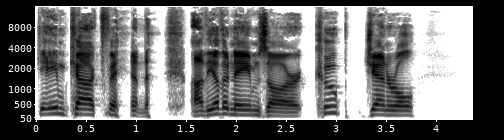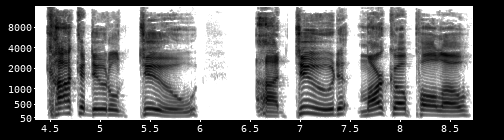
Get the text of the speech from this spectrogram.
Gamecock fan. Uh, the other names are Coop General, Cockadoodle Doo, uh, Dude, Marco Polo,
